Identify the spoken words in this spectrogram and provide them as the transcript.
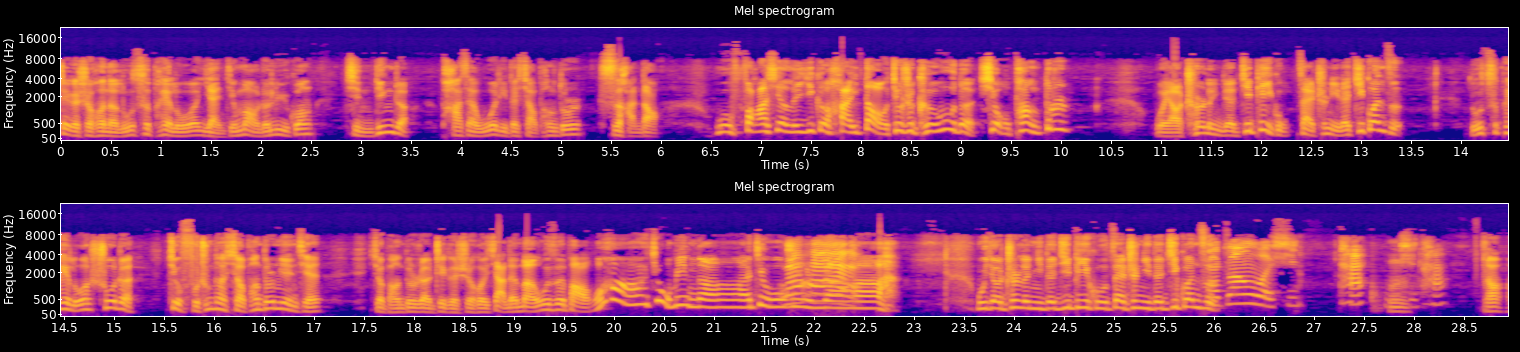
这个时候呢，卢茨佩罗眼睛冒着绿光，紧盯着趴在窝里的小胖墩儿，嘶喊道：“我发现了一个海盗，就是可恶的小胖墩儿！我要吃了你的鸡屁股，再吃你的鸡冠子！”卢茨佩罗说着，就俯冲到小胖墩面前，小胖墩儿啊，这个时候吓得满屋子跑，哇！救命啊！救命啊！我要吃了你的鸡屁股，再吃你的鸡冠子。假装我是他，你是他。啊！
